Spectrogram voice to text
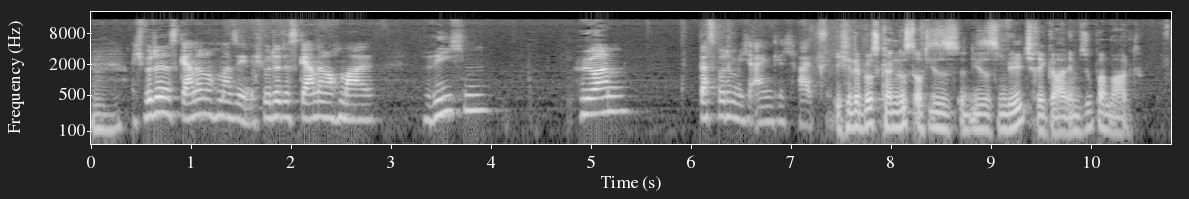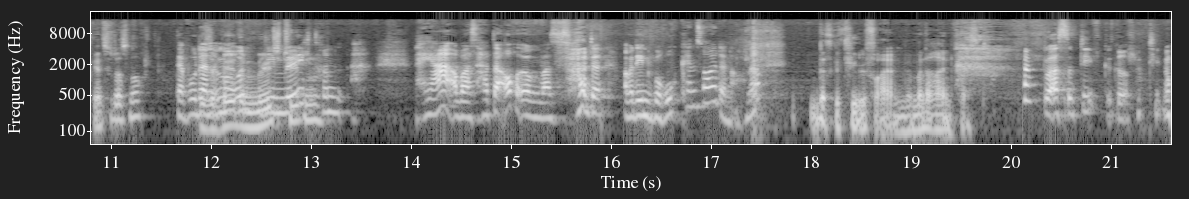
Mhm. Ich würde das gerne noch mal sehen. Ich würde das gerne noch mal riechen, hören. Das würde mich eigentlich reizen. Ich hätte bloß keine Lust auf dieses, dieses Milchregal im Supermarkt. Kennst du das noch? Da wo dann immer unten die Milch drin. Naja, aber es hatte auch irgendwas. Es hatte, aber den Geruch kennst du heute noch, ne? Das Gefühl vor allem, wenn man da reinfasst. Du hast so tief gegriffen, Tino.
